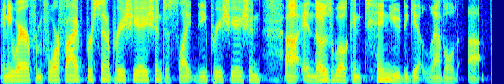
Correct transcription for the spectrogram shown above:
anywhere from 4 or 5% appreciation to slight depreciation. Uh, and those will continue to get leveled up.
